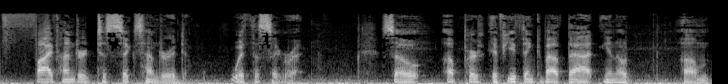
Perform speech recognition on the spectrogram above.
500 to 600 with a cigarette. So per- if you think about that, you know, um,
